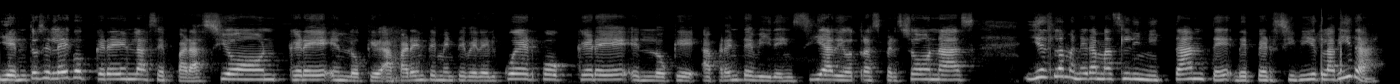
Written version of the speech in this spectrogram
Y entonces el ego cree en la separación, cree en lo que aparentemente ve del cuerpo, cree en lo que aparentemente evidencia de otras personas. Y es la manera más limitante de percibir la vida,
